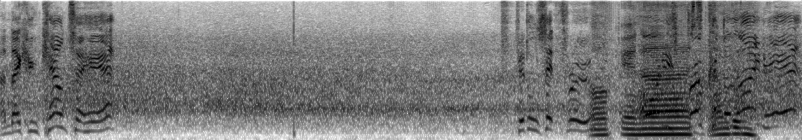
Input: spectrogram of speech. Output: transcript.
And they can counter here. Fiddles it through. Oke Oh, he's Nas. broken the Nyambung. line here.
